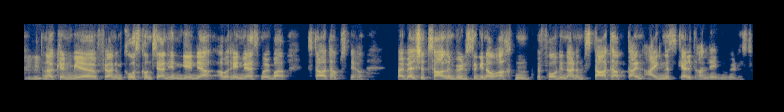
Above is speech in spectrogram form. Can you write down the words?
Mhm. Danach können wir für einen Großkonzern hingehen, ja, aber reden wir erstmal über Startups, ja. Bei welchen Zahlen würdest du genau achten, bevor du in einem Startup dein eigenes Geld anlegen würdest?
